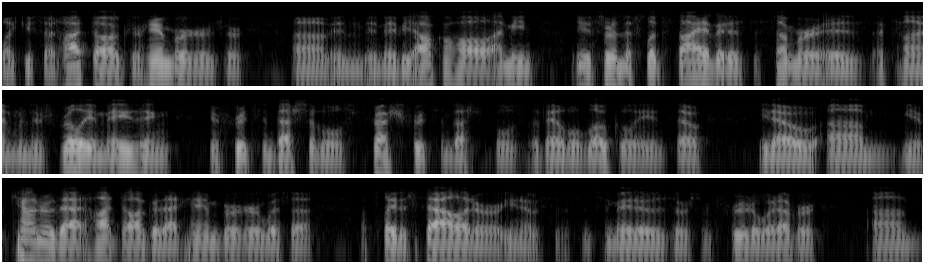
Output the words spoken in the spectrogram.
like you said, hot dogs or hamburgers or and, and maybe alcohol. I mean, you know, sort of the flip side of it is the summer is a time when there's really amazing you know, fruits and vegetables, fresh fruits and vegetables available locally, and so you know, um, you know, counter that hot dog or that hamburger with a, a plate of salad or you know some, some tomatoes or some fruit or whatever. Um,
